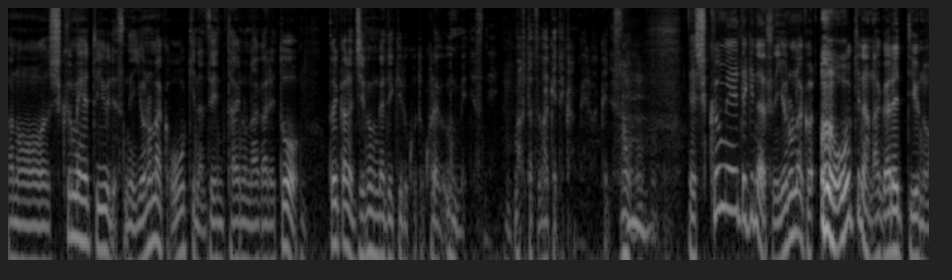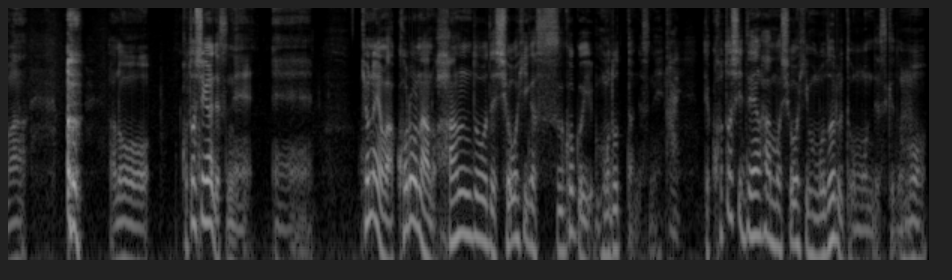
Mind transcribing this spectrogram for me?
あの宿命というですね世の中大きな全体の流れと、うん。それから自分ができることこれは運命ですね、うん。まあ、2つ分けて考えるわけです。うんうんで宿命的なですね世の中の 大きな流れっていうのは あの今年がですね、えー去年はコロナの反動で消費がすごく戻ったんですね。はいで今年前半も消費戻ると思うんですけども、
